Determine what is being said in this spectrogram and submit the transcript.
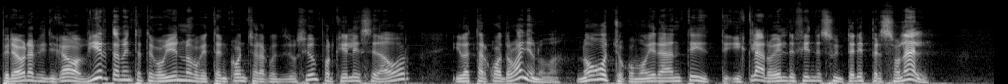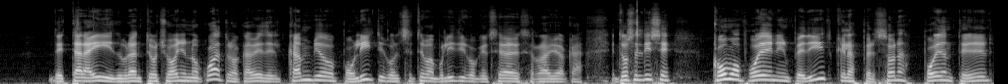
pero ahora ha criticado abiertamente a este gobierno porque está en contra de la constitución, porque él es senador y va a estar cuatro años nomás, no ocho como era antes, y, y claro, él defiende su interés personal de estar ahí durante ocho años, no cuatro, a través del cambio político, el sistema político que se ha desarrollado acá. Entonces él dice, ¿cómo pueden impedir que las personas puedan tener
